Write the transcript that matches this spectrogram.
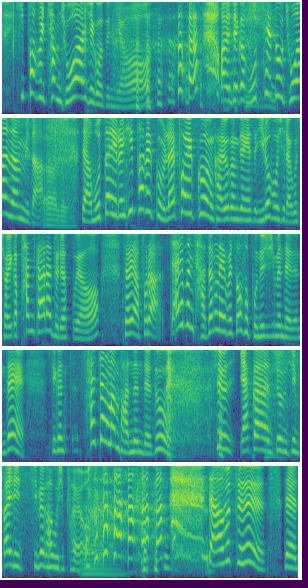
힙합을 참 좋아하시거든요. 아, 제가 못해도 좋아는 합니다. 아, 네. 자, 못다이를 힙합의 꿈, 래퍼의 꿈 가요광장에서 잃어보시라고 저희가 판 깔아드렸고요. 저희 앞으로 짧은 자작 랩을 써서 보내주시면 되는데, 지금 살짝만 봤는데도 지금 약간 좀 지금 빨리 집에 가고 싶어요. 네. 자, 아무튼 네,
